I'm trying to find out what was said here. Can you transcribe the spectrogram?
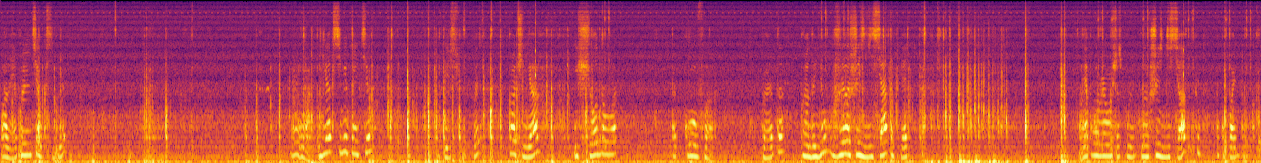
Ладно, я полетел к себе. Я к себе полетел. Здесь. Короче, я еще два такого это продаю уже на 65 Я уже его сейчас будет на 60 покупать только.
